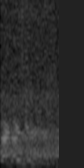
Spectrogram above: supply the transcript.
Second down,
